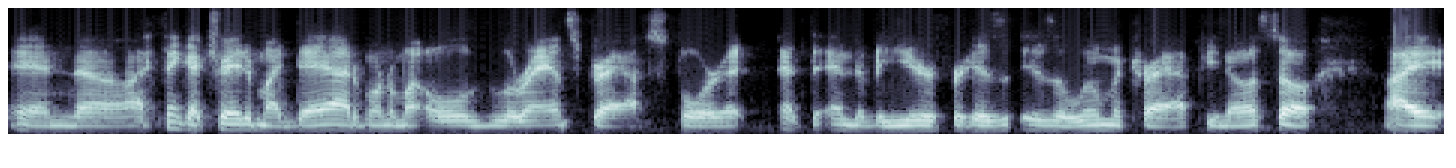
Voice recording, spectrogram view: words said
And uh, I think I traded my dad one of my old Lowrance graphs for it at the end of the year for his his Alumacraft, you know. So I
